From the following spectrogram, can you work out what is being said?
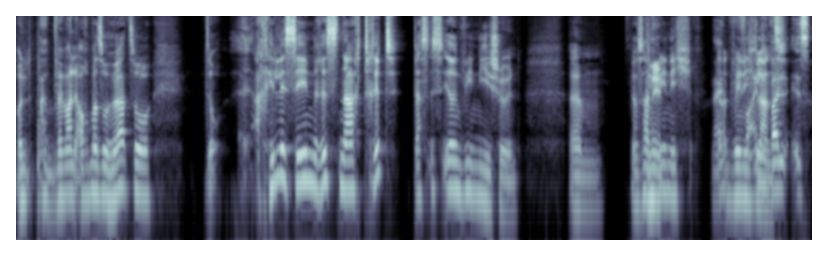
und wenn man auch mal so hört, so, Achillessehnenriss nach Tritt, das ist irgendwie nie schön. Ähm, das hat Nee. wenig, Nein, hat wenig Glanz. weil es,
